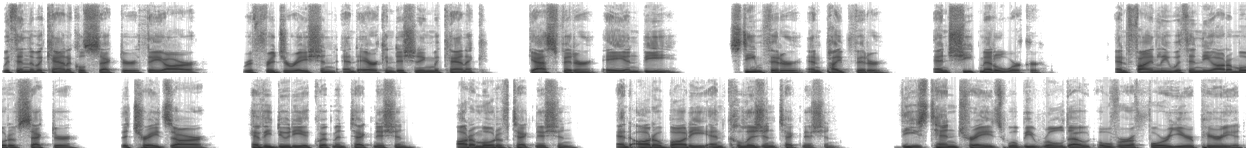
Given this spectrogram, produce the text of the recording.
Within the mechanical sector, they are refrigeration and air conditioning mechanic, gas fitter A and B, steam fitter and pipe fitter, and sheet metal worker. And finally, within the automotive sector, the trades are heavy duty equipment technician, automotive technician, and auto body and collision technician. These 10 trades will be rolled out over a four year period,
